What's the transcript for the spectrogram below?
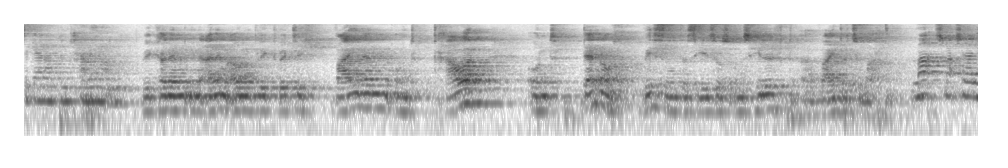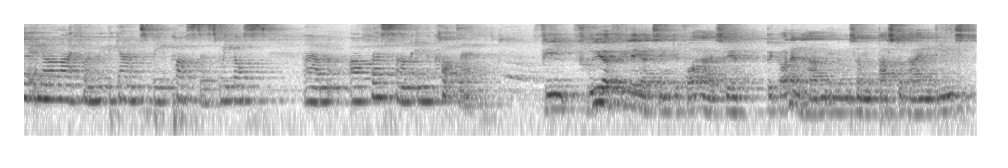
to get up and carry on. Wir können in einem Augenblick wirklich weinen und trauern und dennoch wissen, dass Jesus uns hilft, äh, weiterzumachen. Much, much earlier in our life, when we began to be pastors, we lost um, our first son in the cot death. Viel früher, viele Jahrzehnte vorher, als wir begonnen haben in unserem pastoralen Dienst,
